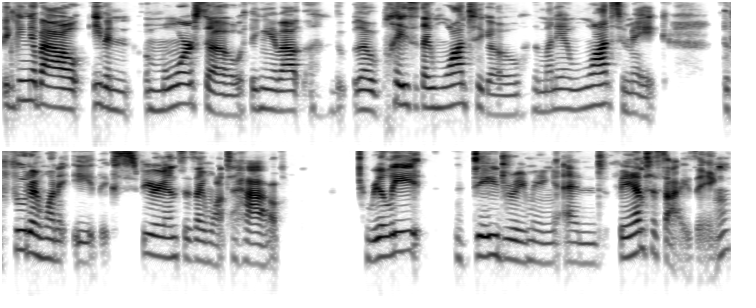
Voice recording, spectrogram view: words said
Thinking about even more so, thinking about the, places I want to go, the money I want to make, the food I want to eat, the experiences I want to have. Really daydreaming and fantasizing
